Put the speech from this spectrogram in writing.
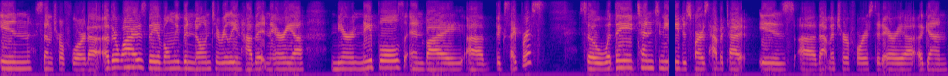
in central Florida. Otherwise, they have only been known to really inhabit an area near Naples and by uh, Big Cypress. So what they tend to need as far as habitat is uh, that mature forested area again.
